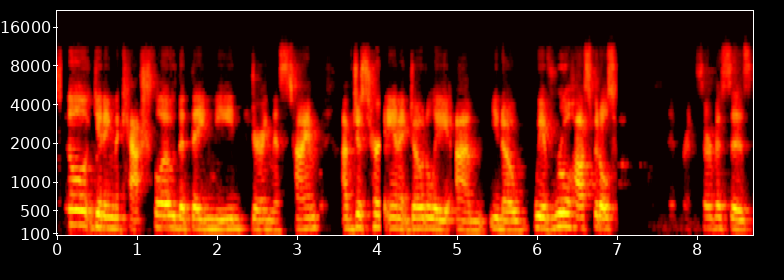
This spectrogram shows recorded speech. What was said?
still getting the cash flow that they need during this time. I've just heard anecdotally, um, you know, we have rural hospitals, different services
